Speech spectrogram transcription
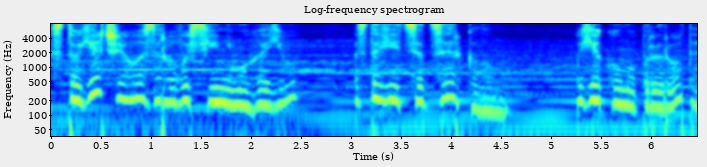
Стояче озеро в осінньому гаю здається дзеркалом, в якому природа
